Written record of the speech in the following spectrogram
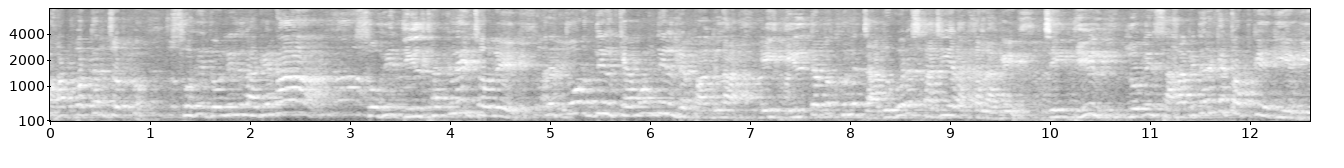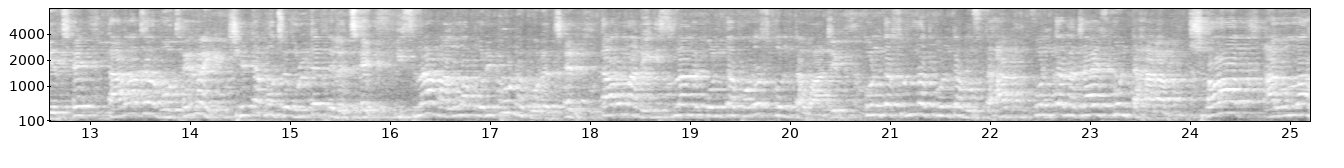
মহাব্বতের জন্য। সহি দলিল লাগে না। সহি দিল থাকলেই চলে। আরে তোর দিল কেমন দিল রে পাগলা? এই দিলটা তো খুলে জাদুঘরে সাজিয়ে রাখা লাগে। যেই দিল সাহাবিদেরকে টপকে গিয়ে গিয়েছে, তারা যা বোঝে নাই, সেটা বুঝে উল্টে ফেলেছে। ইসলাম আল্লাহ পরিপূর্ণ করেছেন। তার মানে ইসলামে কোনটা ফরজ, কোনটা ওয়াজিব, কোনটা সুন্নাত, কোনটা মুস্তাহাব, কোনটা নাজায়েজ, কোনটা হারাম, সব আল্লাহ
